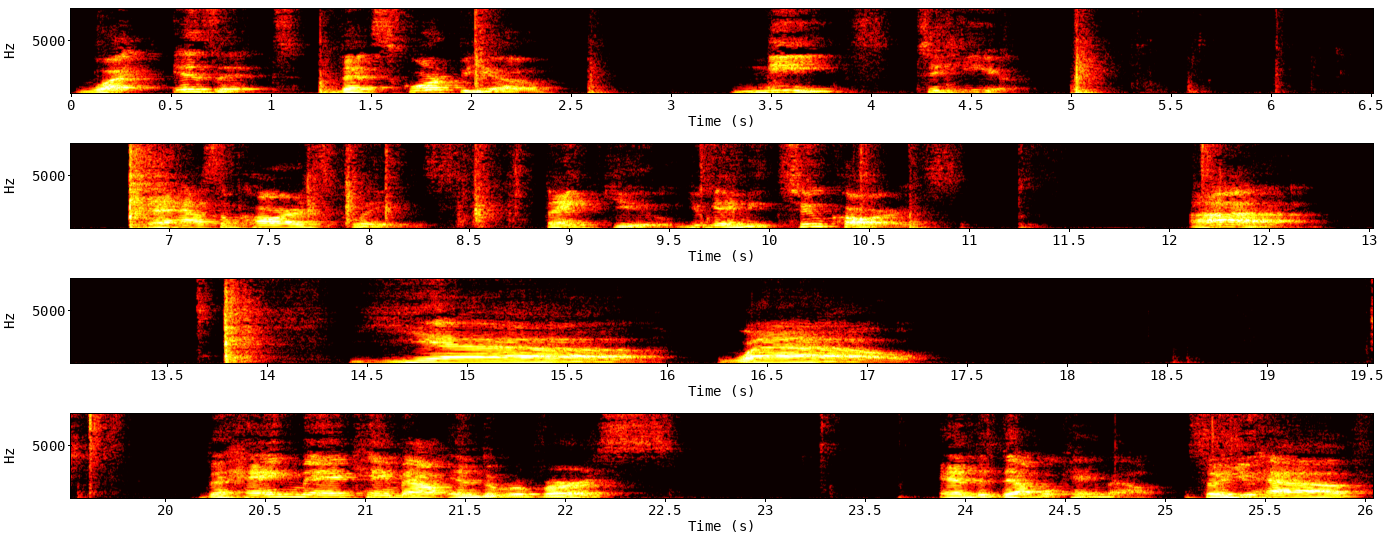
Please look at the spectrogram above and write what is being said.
What is it that Scorpio needs to hear? I have some cards, please? Thank you. You gave me two cards. Ah. Yeah. Wow. The hangman came out in the reverse, and the devil came out. So you have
